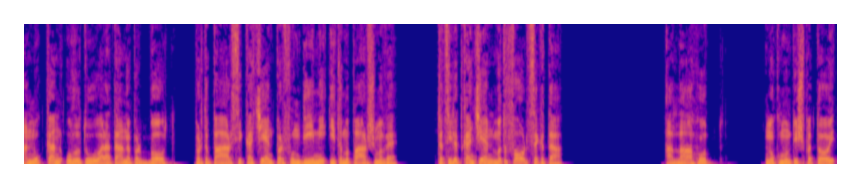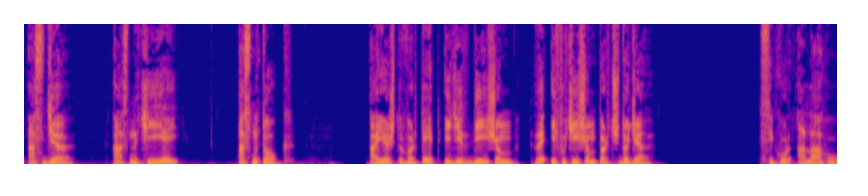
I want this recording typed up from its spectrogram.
A nuk kanë udhëtuar ata nëpër botë për të parë si ka qenë përfundimi i të mëparshmëve, të cilët kanë qenë më të fortë se këta? Allahut nuk mund t'i shpëtojë asgjë, as në qiej, as në tokë. Ai është vërtet i gjithëdijshëm dhe i fuqishëm për çdo gjë. Sikur Allahu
